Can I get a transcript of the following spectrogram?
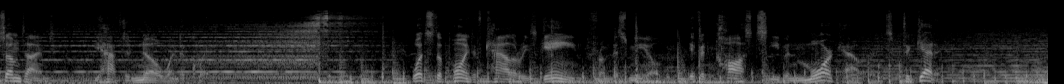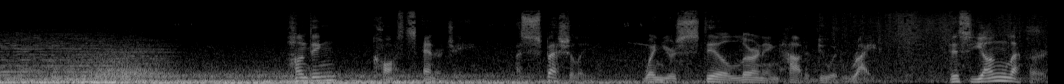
Sometimes you have to know when to quit. What's the point of calories gained from this meal if it costs even more calories to get it? Hunting costs energy, especially when you're still learning how to do it right. This young leopard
